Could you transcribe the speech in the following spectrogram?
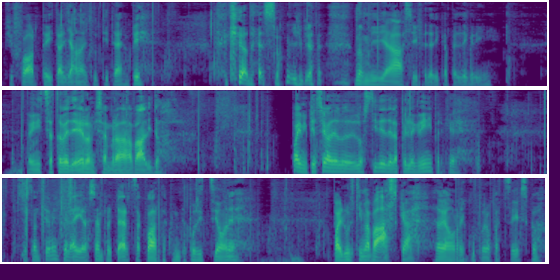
più forte italiana di tutti i tempi, che adesso mi viene, non mi viene, ah sì, Federica Pellegrini. Ho iniziato a vederlo, mi sembra valido poi mi piaceva lo stile della Pellegrini perché sostanzialmente lei era sempre terza, quarta, quinta posizione. Poi l'ultima vasca aveva un recupero pazzesco.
